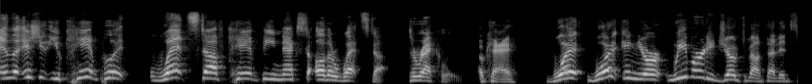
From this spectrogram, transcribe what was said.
and the issue you can't put wet stuff can't be next to other wet stuff directly. Okay. What what in your? We've already joked about that. It's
